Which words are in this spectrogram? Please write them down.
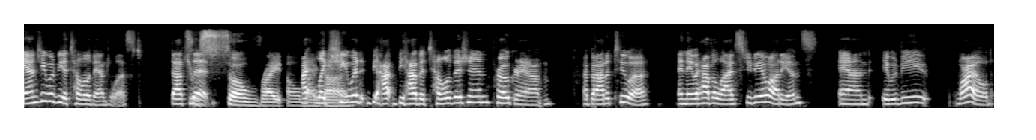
Angie would be a televangelist. That's You're it. so right. Oh my I, like God. she would be, ha- be, have a television program about Atua, and they would have a live studio audience, and it would be wild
